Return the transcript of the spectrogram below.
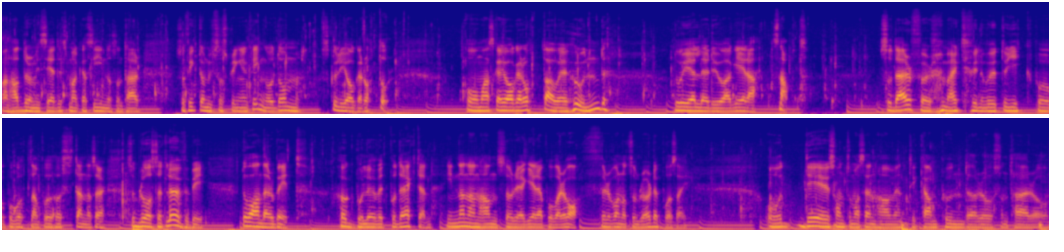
Man hade dem i sädesmagasin och sånt här. Så fick de liksom springa omkring och de skulle jaga råttor. Och om man ska jaga råtta och är hund, då gäller det ju att agera snabbt. Så därför märkte vi när vi var ute och gick på, på Gotland på hösten och så, här, så blåste ett löv förbi. Då var han där och bet. Högg på lövet på direkten innan han hann så reagera på vad det var. För det var något som rörde på sig. Och det är ju sånt som man sen har använt till kamphundar och sånt här. Och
